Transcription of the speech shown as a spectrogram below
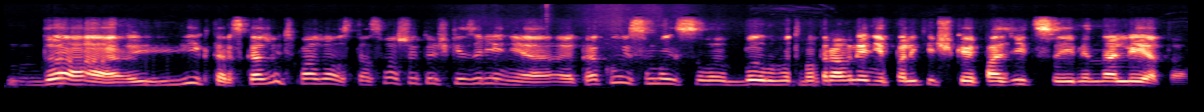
Да, Виктор, скажите, пожалуйста, а с вашей точки зрения, какой смысл был вот в отравлении политической оппозиции именно летом?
